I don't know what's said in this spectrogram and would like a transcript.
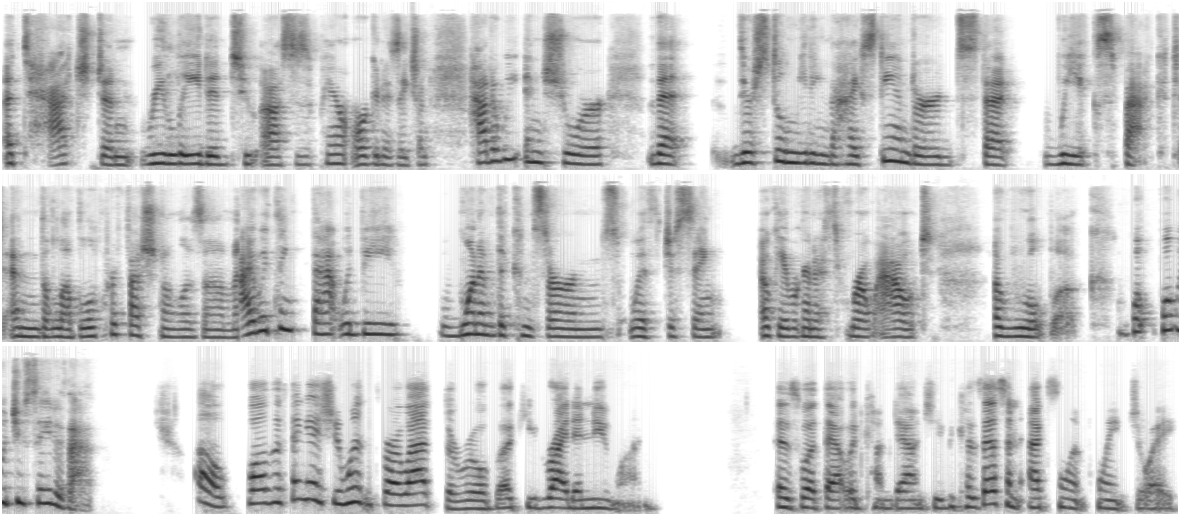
attached and related to us as a parent organization, how do we ensure that they're still meeting the high standards that we expect and the level of professionalism. I would think that would be one of the concerns with just saying, okay, we're going to throw out a rule book. What, what would you say to that? Oh, well, the thing is, you wouldn't throw out the rule book, you'd write a new one, is what that would come down to, because that's an excellent point, Joy.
